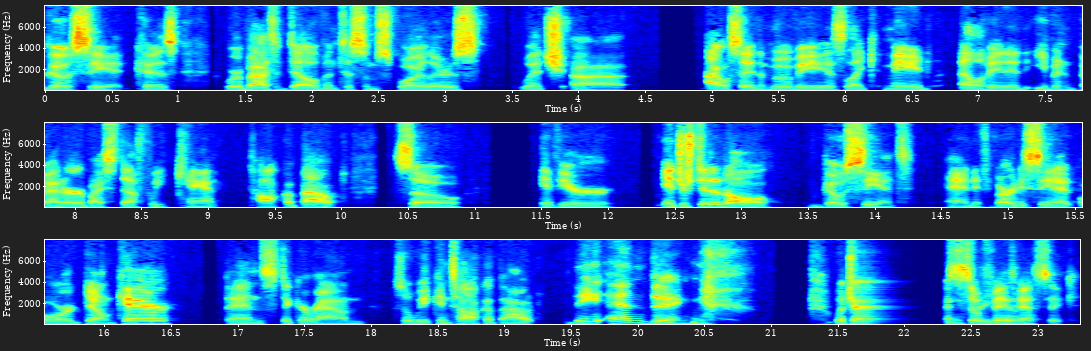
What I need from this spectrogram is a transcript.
go see it because we're about to delve into some spoilers which uh i will say the movie is like made elevated even better by stuff we can't talk about so if you're interested at all go see it and if you've already seen it or don't care then stick around so we can talk about the ending, which I so fantastic.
